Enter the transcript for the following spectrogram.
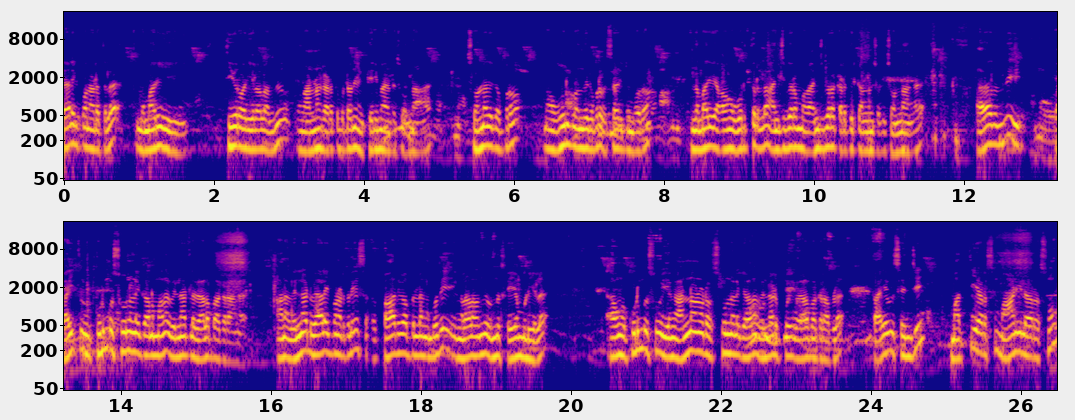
வேலைக்கு போன இடத்துல இந்த மாதிரி தீவிரவாதிகளால் வந்து உங்கள் அண்ணா கடத்தப்பட்டோன்னு எங்கள் தெரியுமா என்று சொன்னாங்க. சொன்னதுக்கப்புறம் நான் ஊருக்கு வந்ததுக்கப்புறம் விசாரிக்கும் போதும் இந்த மாதிரி அவங்க ஒருத்தரில் அஞ்சு பேரும் அஞ்சு பேராக கடத்திருக்காங்கன்னு சொல்லி சொன்னாங்க. அதாவது வந்து வயிற்று குடும்ப சூழ்நிலை காரணமாக தான் வெளிநாட்டில் வேலை பார்க்குறாங்க. ஆனால் வெளிநாட்டு வேலைக்கு போன இடத்துலையும் பாதுகாப்பு இல்லைங்கும் போது எங்களால் வந்து ஒன்றும் செய்ய முடியலை. அவங்க குடும்ப சூ எங்கள் அண்ணனோட சூழ்நிலைக்காக தான் வெளிநாடு போய் வேலை பார்க்குறாப்புல. தயவு செஞ்சு மத்திய அரசும் மாநில அரசும்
